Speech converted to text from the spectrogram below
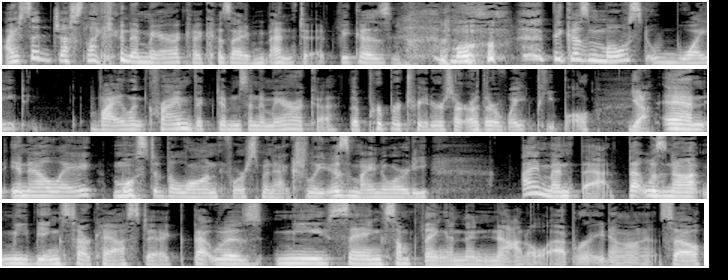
I said just like in America because I meant it because mo- because most white violent crime victims in America, the perpetrators are other white people. Yeah. And in LA, most of the law enforcement actually is minority. I meant that. That was not me being sarcastic. That was me saying something and then not elaborating on it. So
